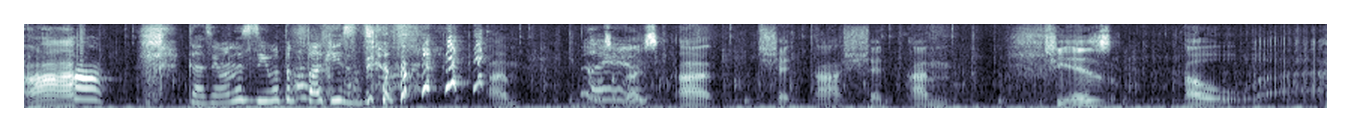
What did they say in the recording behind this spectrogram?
ah? Guys, you wanna see what the fuck he's doing? Um, what's up, guys? Uh, shit. Ah, shit. Um, she is. Oh. Uh,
